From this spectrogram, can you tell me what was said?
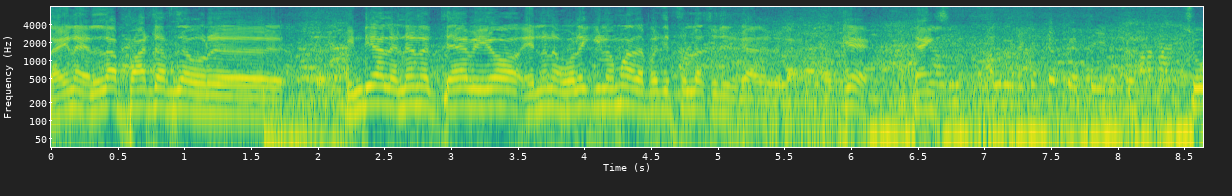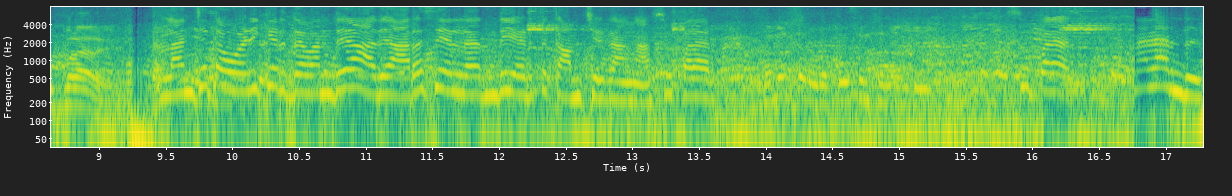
லைனாக எல்லா பார்ட் ஆஃப் த ஒரு இந்தியாவில் என்னென்ன தேவையோ என்னென்ன உழைக்கணுமோ அதை பற்றி ஃபுல்லாக சொல்லியிருக்காரு இதில். ஓகே தேங்க்ஸ் சூப்பராக இருக்குது லஞ்சத்தை ஒழிக்கிறத வந்து அது அரசியல்ல இருந்து எடுத்து காமிச்சிருக்காங்க. சூப்பராக இருக்கு. இருக்கு? இருந்தது.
